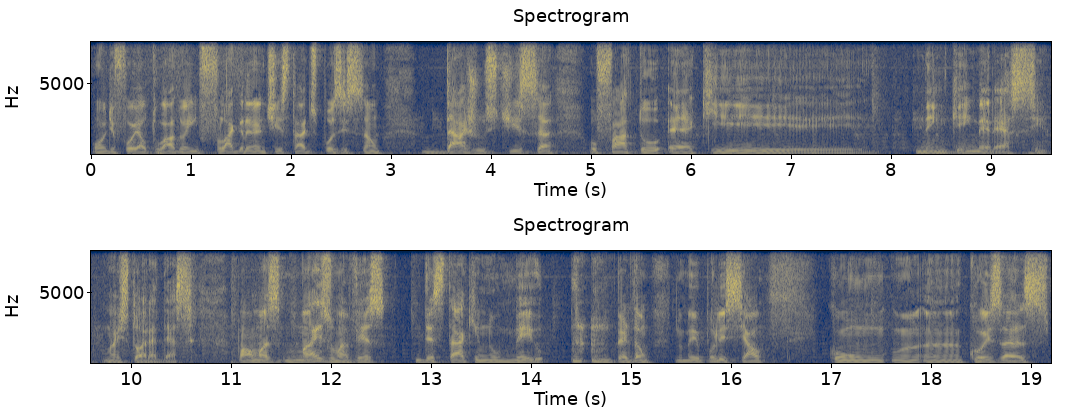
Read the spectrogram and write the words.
onde foi autuado em flagrante, está à disposição da justiça. O fato é que ninguém merece uma história dessa. Palmas, mais uma vez, destaque no meio, perdão, no meio policial com ah, ah, coisas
